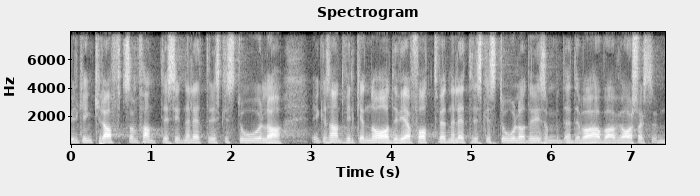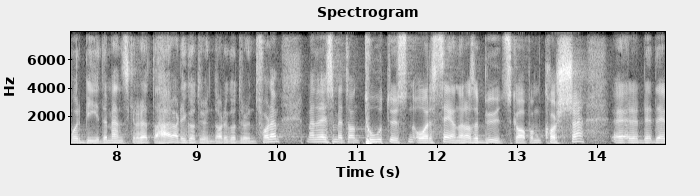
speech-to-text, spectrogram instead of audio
hvilken kraft som fantes i den elektriske stol, og ikke sant, hvilken nåde vi har fått ved den elektriske stol. og det, liksom, det, det var, hva, hva, slags morbide mennesker er dette her? Har de gått rundt, har det gått rundt for dem? Men liksom et sånn 2000 år senere, altså budskapet om korset, det, det,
